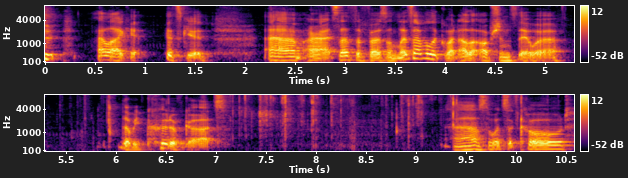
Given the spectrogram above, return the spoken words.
I like it. It's good. Um, all right, so that's the first one. Let's have a look what other options there were that we could have got. Uh, so what's it called?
